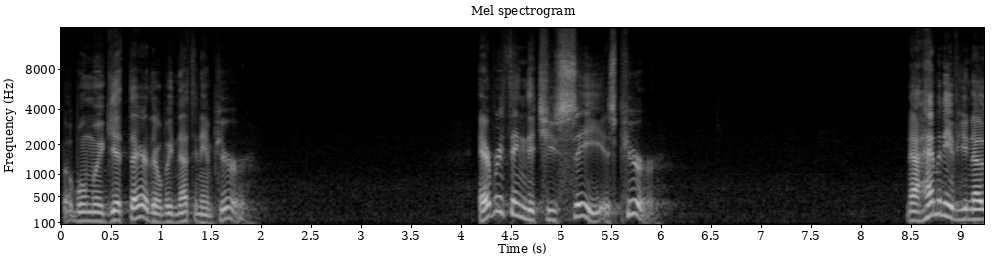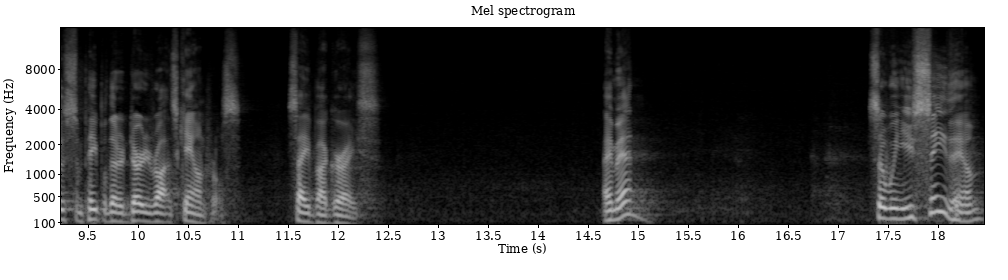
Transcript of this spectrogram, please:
But when we get there, there will be nothing impure. Everything that you see is pure. Now, how many of you know some people that are dirty, rotten scoundrels saved by grace? Amen? So when you see them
